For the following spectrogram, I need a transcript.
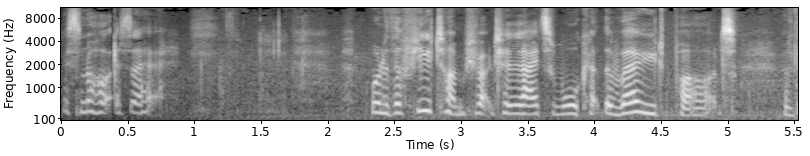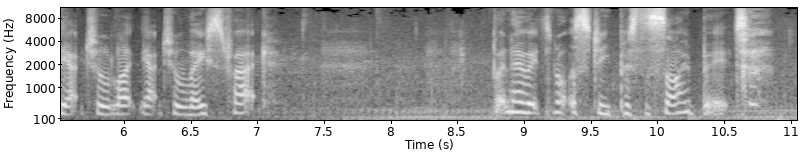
It's not, is it? One of the few times you're actually allowed to walk at the road part of the actual, like the actual racetrack. But no, it's not as steep as the side bit.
